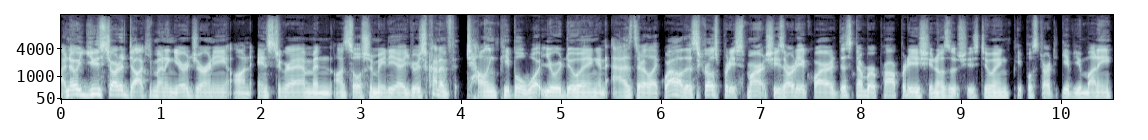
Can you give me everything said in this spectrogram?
I know you started documenting your journey on Instagram and on social media. You're just kind of telling people what you were doing. And as they're like, wow, this girl's pretty smart. She's already acquired this number of properties. She knows what she's doing. People start to give you money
